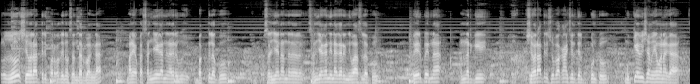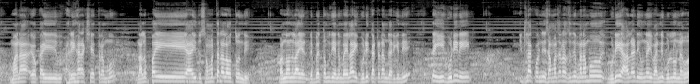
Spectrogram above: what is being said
రోజు శివరాత్రి పర్వదినం సందర్భంగా మన యొక్క సంజయ్ గాంధీ నగర్ భక్తులకు సంజయ్ సంజయ్ గాంధీ నగర్ నివాసులకు పేరు పేరున అందరికీ శివరాత్రి శుభాకాంక్షలు తెలుపుకుంటూ ముఖ్య విషయం ఏమనగా మన యొక్క ఈ హరిహర క్షేత్రము నలభై ఐదు సంవత్సరాలు అవుతుంది. పంతొమ్మిది వందల డెబ్బై తొమ్మిది ఎనభైలో ఈ గుడి కట్టడం జరిగింది. ఈ గుడిని ఇట్లా కొన్ని సంవత్సరాలు వస్తుంది మనము గుడి ఆల్రెడీ ఉన్నాయి ఇవన్నీ గుళ్ళు ఉన్నావు.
